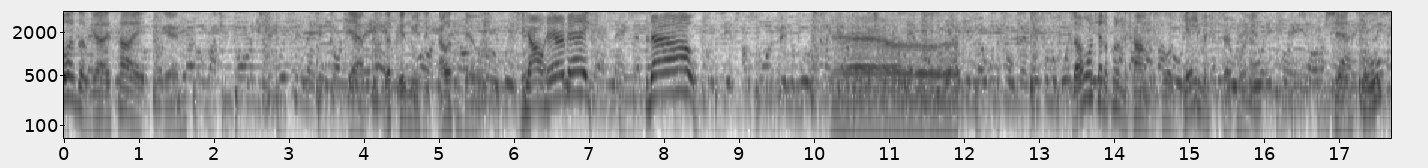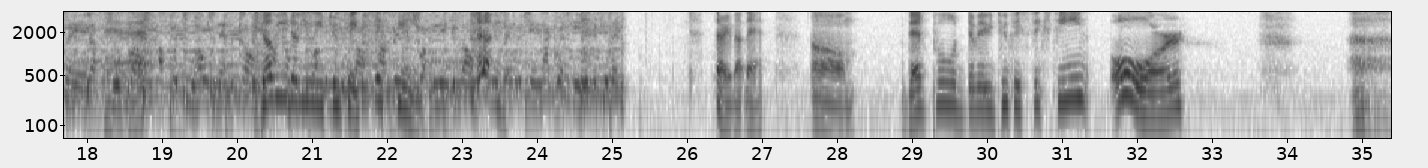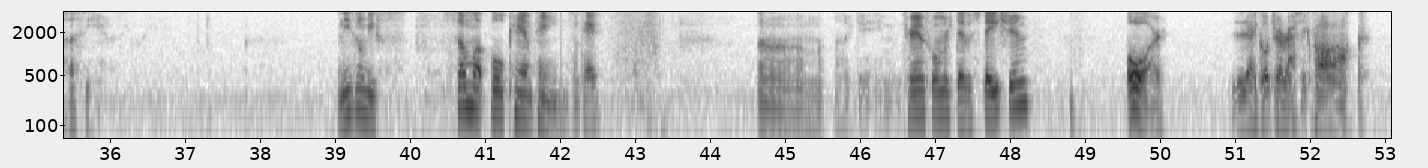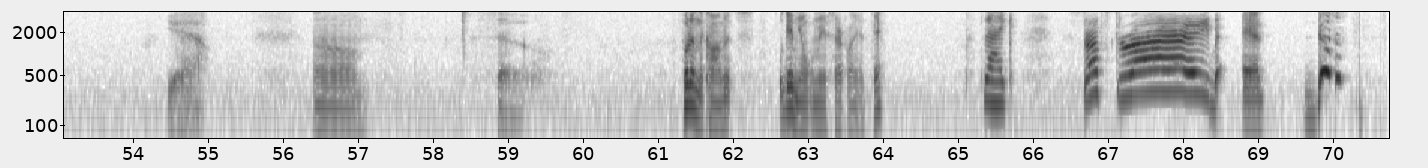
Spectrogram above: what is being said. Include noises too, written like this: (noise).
What's up, guys? Ty again. Yeah, that's good music. I listen to it. Can y'all hear me? No! Uh, so I want y'all to put in the comments what game I should start playing. Deadpool and WWE 2K16. Shut up, music. Sorry about that. Um, Deadpool WWE 2K16 or (sighs) let's see here. Let's see. And these gonna be somewhat full campaigns, okay? Um, other game, Transformers Devastation or Lego Jurassic Park. Yeah. Um. So, put in the comments what game you want me to start playing, okay? Like, subscribe, and deuces!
